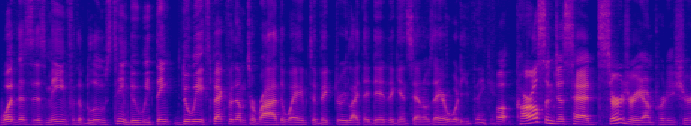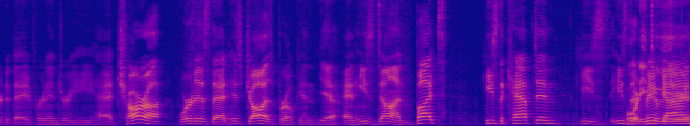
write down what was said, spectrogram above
What does this mean for the Blues team? Do we think? Do we expect for them to ride the wave to victory like they did against San Jose, or what are you thinking? well, Karlsson just had surgery. I'm pretty sure today for an injury he had. Chara, word is that his jaw is broken yeah, and he's done. But he's the captain. He's he's the big guy.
